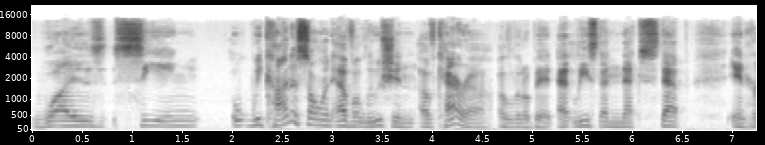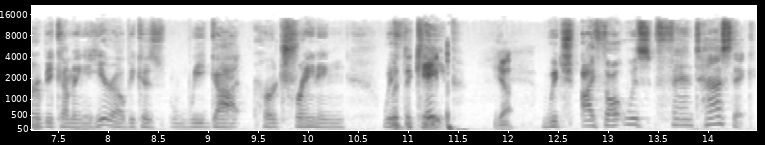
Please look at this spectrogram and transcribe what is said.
was seeing. We kind of saw an evolution of Kara a little bit, at least a next step in her becoming a hero, because we got her training with, With the, the cape. cape Yeah. which I thought was fantastic.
